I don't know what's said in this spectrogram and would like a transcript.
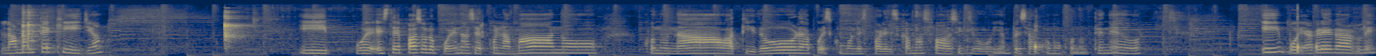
la mantequilla y este paso lo pueden hacer con la mano, con una batidora, pues como les parezca más fácil. Yo voy a empezar como con un tenedor y voy a agregarle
